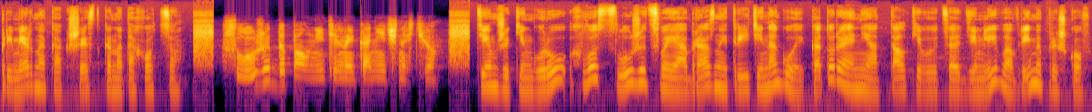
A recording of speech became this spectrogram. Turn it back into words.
примерно как шест канатоходцу. Служит дополнительной конечностью. Тем же кенгуру хвост служит своеобразной третьей ногой, которой они отталкиваются от земли во время прыжков.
